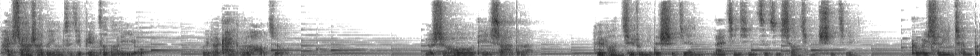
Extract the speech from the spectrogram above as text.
还傻傻的用自己编造的理由为他开脱了好久。有时候挺傻的，对方借助你的时间来进行自己消遣的时间，可谓是零成本，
